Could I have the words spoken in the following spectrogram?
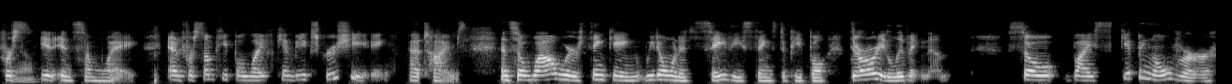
for yeah. in, in some way. And for some people life can be excruciating at times. And so while we're thinking we don't want to say these things to people, they're already living them. So by skipping over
